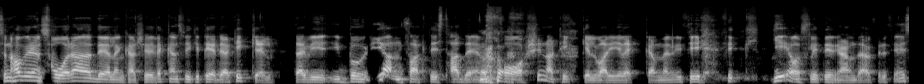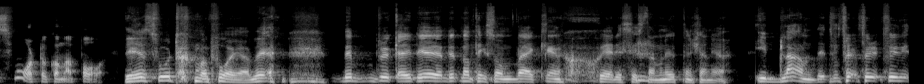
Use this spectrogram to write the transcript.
Sen har vi den svåra delen kanske i veckans Wikipedia-artikel. Där vi i början faktiskt hade en varsin artikel varje vecka. Men vi fick, fick ge oss lite grann där. För det är svårt att komma på. Det är svårt att komma på, ja. Det, det, brukar, det är någonting som verkligen sker i sista minuten känner jag. ibland, för, för, för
